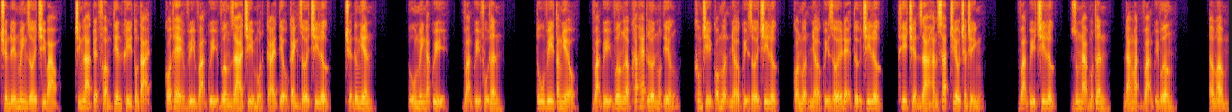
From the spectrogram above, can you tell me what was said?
chuyến đến minh giới trí bảo, chính là tuyệt phẩm tiên khí tồn tại, có thể vì vạn quỷ vương ra chỉ một cái tiểu cảnh giới chi lực, chuyện đương nhiên. U minh ác quỷ, vạn quỷ phụ thân. Tu vi tăng nhiều, vạn quỷ vương lập khắc hét lớn một tiếng, không chỉ có mượn nhờ quỷ giới chi lực, còn mượn nhờ quỷ giới đệ tử chi lực, thi triển ra hắn sát chiêu chân chính. Vạn quỷ chi lực, dung nạp một thân, đáng mặt vạn quỷ vương. Ầm ầm.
